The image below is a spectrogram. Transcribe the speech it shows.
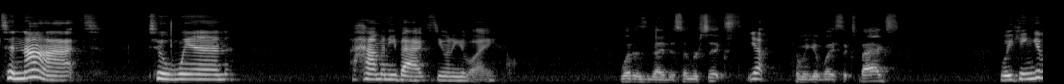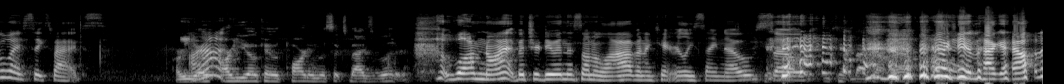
tonight to win. How many bags do you want to give away? What is the day? December sixth. Yep. Can we give away six bags? We can give away six bags. Are you All right. Are you okay with parting with six bags of glitter? Well, I'm not, but you're doing this on a live, and I can't really say no, You so can't- you can't back out. I can't back out. All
